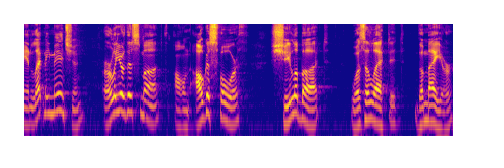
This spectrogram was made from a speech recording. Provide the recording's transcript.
And let me mention, earlier this month, on August 4th, Sheila Butt was elected the mayor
